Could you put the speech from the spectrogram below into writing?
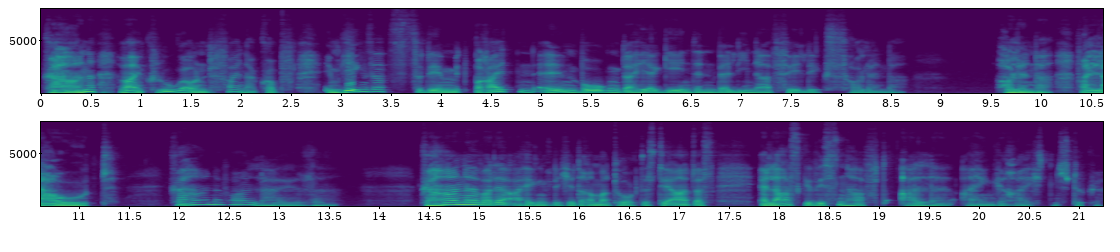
Kahane war ein kluger und feiner Kopf, im Gegensatz zu dem mit breiten Ellenbogen dahergehenden Berliner Felix Holländer. Holländer war laut, Kahane war leise. Kahane war der eigentliche Dramaturg des Theaters. Er las gewissenhaft alle eingereichten Stücke.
